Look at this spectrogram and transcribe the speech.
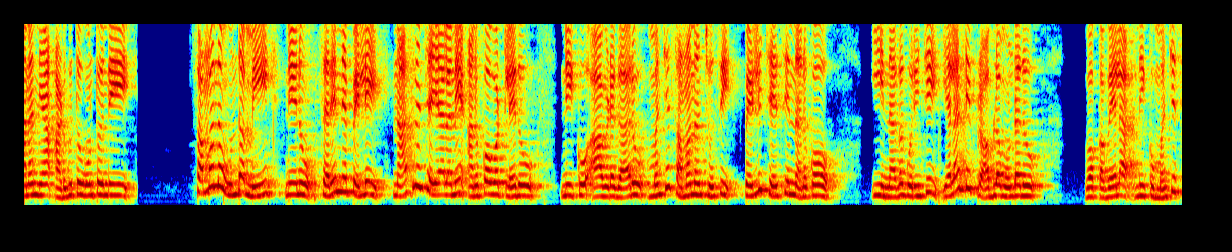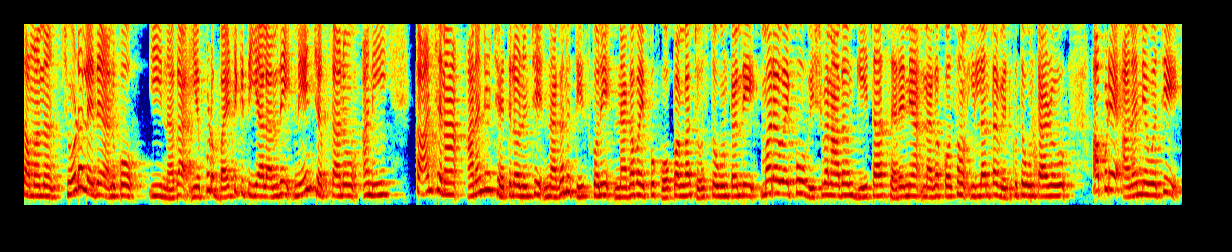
అనన్య అడుగుతూ ఉంటుంది. సంబంధం ఉందమ్మి. నేను శరణ్య పెళ్ళి నాశనం చేయాలని అనుకోవట్లేదు. నీకు ఆవిడ గారు మంచి సంబంధం చూసి పెళ్ళి చేసిందనుకో. ఈ నగ గురించి ఎలాంటి ప్రాబ్లం ఉండదు. ఒకవేళ నీకు మంచి సంబంధం చూడలేదే అనుకో ఈ నగ ఎప్పుడు బయటికి తీయాలన్నది నేను చెప్తాను అని కాంచన అనన్య చేతిలో నుంచి నగను తీసుకొని నగ వైపు కోపంగా చూస్తూ ఉంటుంది. మరోవైపు విశ్వనాథం గీత శరణ్య నగ కోసం ఇల్లంతా వెతుకుతూ ఉంటాడు. అప్పుడే అనన్య వచ్చి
